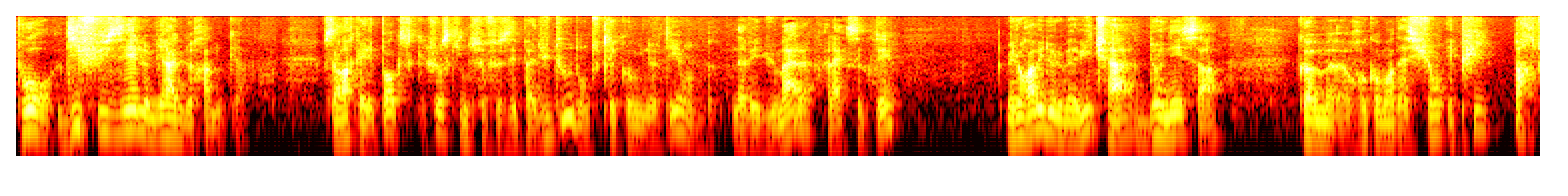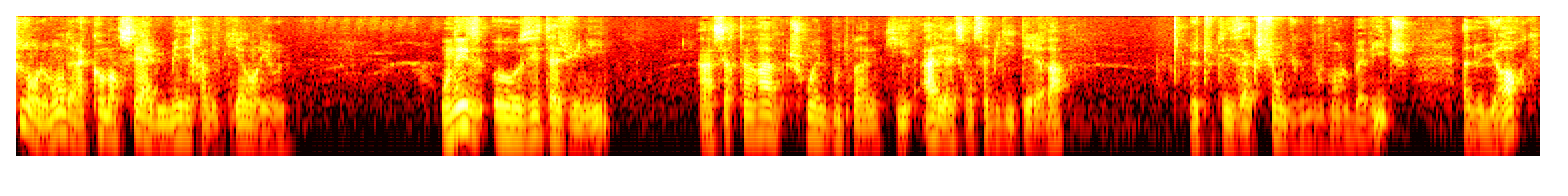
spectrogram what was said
pour diffuser le miracle de Hanouka. Il faut savoir qu'à l'époque, c'est quelque chose qui ne se faisait pas du tout, dans toutes les communautés, on avait du mal à l'accepter. Mais le rabbi de Lubavitch a donné ça comme recommandation, et puis partout dans le monde, elle a commencé à allumer des Hanoukias dans les rues. On est aux États-Unis, un certain Rav Shmuel Boutman, qui a les responsabilités là-bas de toutes les actions du mouvement Lubavitch, à New York,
